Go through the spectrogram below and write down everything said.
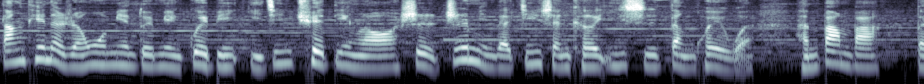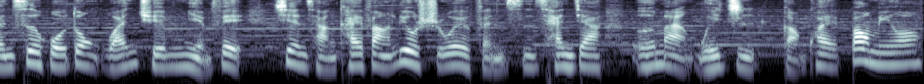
当天的人物面对面贵宾已经确定了，是知名的精神科医师邓慧文，很棒吧？本次活动完全免费，现场开放六十位粉丝参加，额满为止，赶快报名哦！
